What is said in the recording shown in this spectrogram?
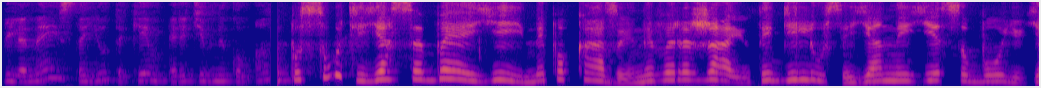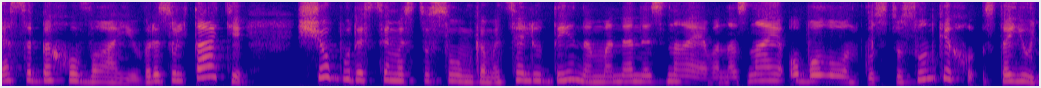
біля неї стаю таким рятівником. Але По суті, я себе їй не показую, не виражаю, не ділюся, я не є собою, я себе ховаю. В результаті, що буде з цими стосунками? Ця людина мене не знає, вона знає оболонку. Стосунки стають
